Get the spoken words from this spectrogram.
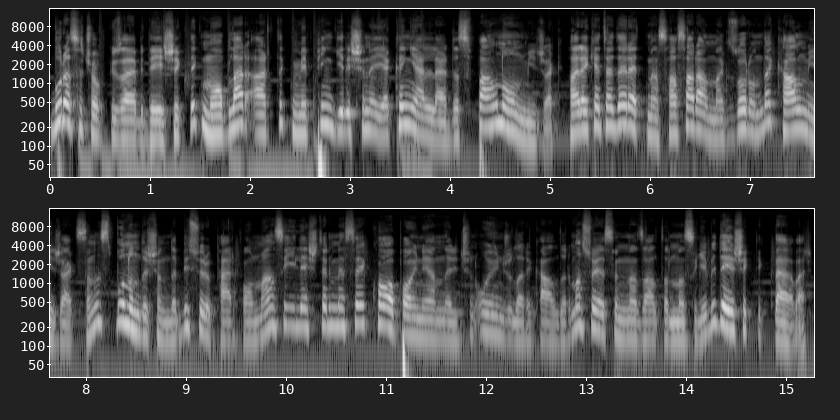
Burası çok güzel bir değişiklik. Moblar artık map'in girişine yakın yerlerde spawn olmayacak. Hareket eder etmez hasar almak zorunda kalmayacaksınız. Bunun dışında bir sürü performans iyileştirmesi, co-op oynayanlar için oyuncuları kaldırma süresinin azaltılması gibi değişiklikler var.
